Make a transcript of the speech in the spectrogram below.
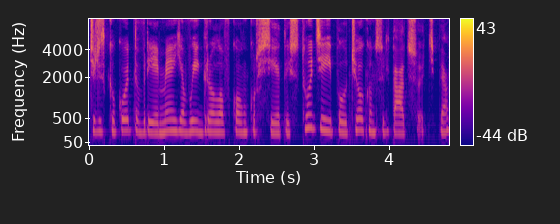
Через какое-то время я выиграла в конкурсе этой студии и получила консультацию от тебя.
